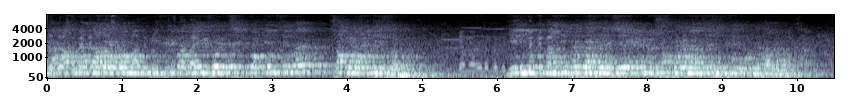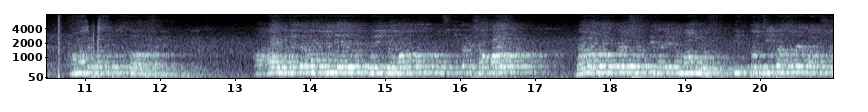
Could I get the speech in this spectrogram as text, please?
যে আপনার দ্বারা এরকম প্রিন্সিপাল চেঞ্জ শিক্ষক সংগঠন যেই লোক নাজিপুর থাকবে সে এখানে সংগঠন আছে সুবিধা করতে পারবে না আমাদের কাছে বুঝতে হবে আর আওয়ামী লীগের মতো যদি এরকম করি যে গণতন্ত্র অধিকার সকল গণতন্ত্রের শক্তিশালী একটা মানুষ কিন্তু নির্বাচনের মানুষকে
